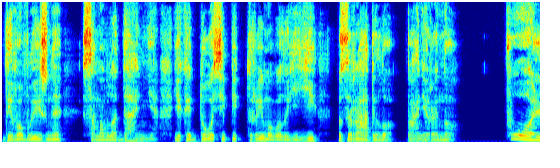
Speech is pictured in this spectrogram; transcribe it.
дивовижне самовладання, яке досі підтримувало її, зрадило пані Рено. Поль.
